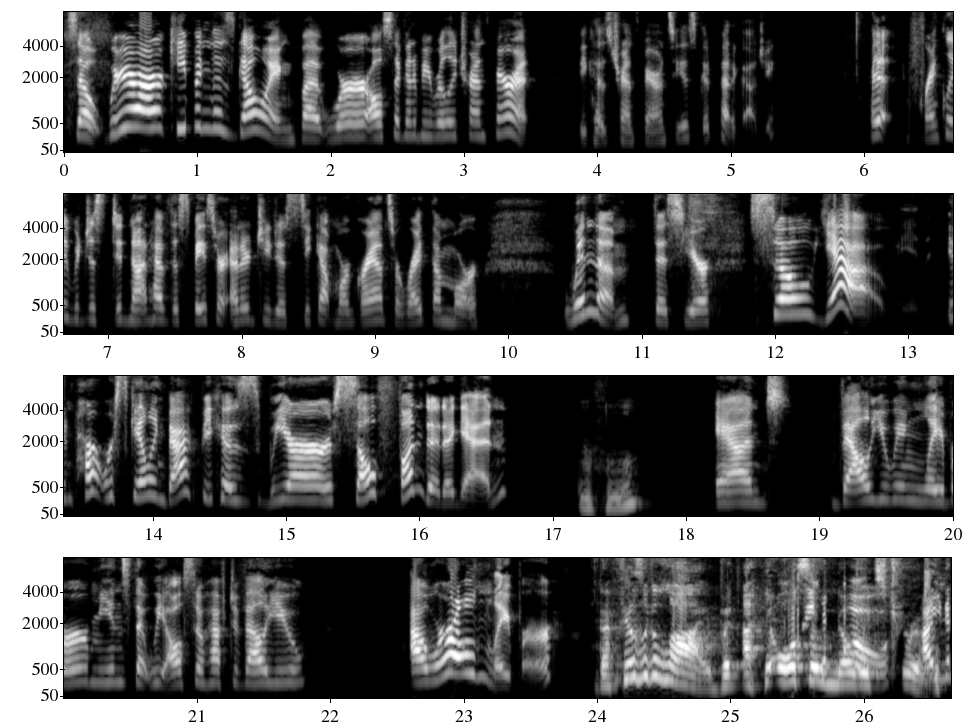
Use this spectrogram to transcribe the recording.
So we are keeping this going, but we're also going to be really transparent because transparency is good pedagogy. Uh, frankly, we just did not have the space or energy to seek out more grants or write them or win them this year. So, yeah, in part, we're scaling back because we are self funded again. hmm And valuing labor means that we also have to value our own labor. That feels like a lie, but I also know. it's true. I know.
